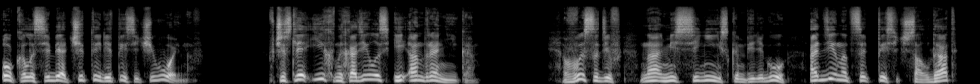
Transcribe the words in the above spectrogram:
около себя четыре тысячи воинов. В числе их находилась и Андроника. Высадив на Мессинийском берегу 11 тысяч солдат,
